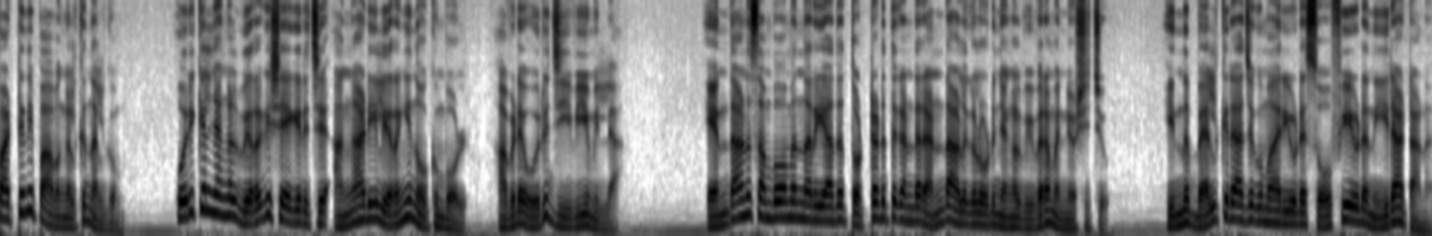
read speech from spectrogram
പട്ടിണി പാവങ്ങൾക്ക് നൽകും. ഒരിക്കൽ ഞങ്ങൾ വിറക് ശേഖരിച്ച് അങ്ങാടിയിൽ ഇറങ്ങി നോക്കുമ്പോൾ അവിടെ ഒരു ജീവിയുമില്ല. എന്താണ് സംഭവമെന്നറിയാതെ തൊട്ടടുത്ത് കണ്ട രണ്ടാളുകളോട് ഞങ്ങൾ വിവരമന്വേഷിച്ചു. ഇന്ന് ബൽക്ക് രാജകുമാരിയുടെ സോഫിയയുടെ നീരാട്ടാണ്.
